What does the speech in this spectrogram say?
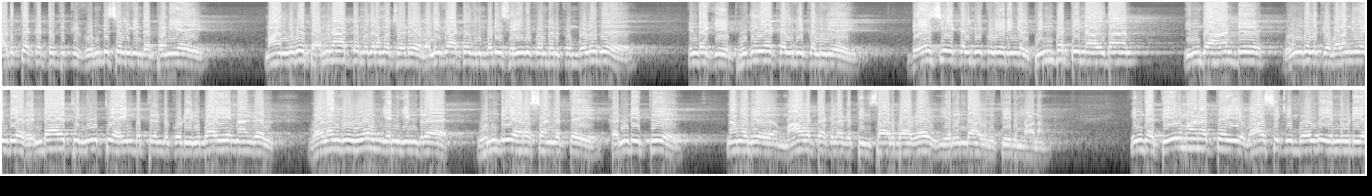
அடுத்த கட்டத்துக்கு கொண்டு செல்கின்ற பணியை மாண்புமிகு தமிழ்நாட்டு முதலமைச்சருடைய வழிகாட்டுதலின்படி செய்து கொண்டிருக்கும் பொழுது இன்றைக்கு புதிய கல்விக் கல்வியை தேசிய கல்விக் கொள்கையை நீங்கள் பின்பற்றினால்தான் இந்த ஆண்டு உங்களுக்கு வழங்க வேண்டிய ரெண்டாயிரத்தி நூத்தி ஐம்பத்தி ரெண்டு கோடி ரூபாயை நாங்கள் வழங்குவோம் என்கின்ற ஒன்றிய அரசாங்கத்தை கண்டித்து நமது மாவட்ட கழகத்தின் சார்பாக இரண்டாவது தீர்மானம். இந்த தீர்மானத்தை வாசிக்கும் போது என்னுடைய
